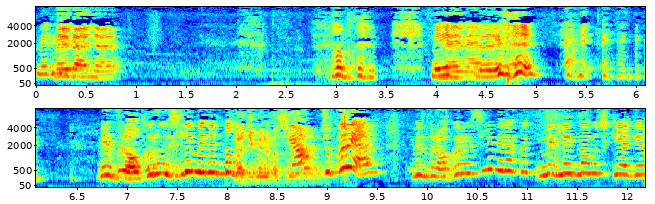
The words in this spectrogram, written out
मेरी मेरी बहन है। अब कर मेरी नहीं, मेरी बहन। मैं ब्लॉगर हूँ इसलिए मेरे इतना कुछ क्या? चुप कर यार। मैं ब्लॉगर हूँ इसलिए मेरा कुछ मेरे लिए इतना कुछ किया गया।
